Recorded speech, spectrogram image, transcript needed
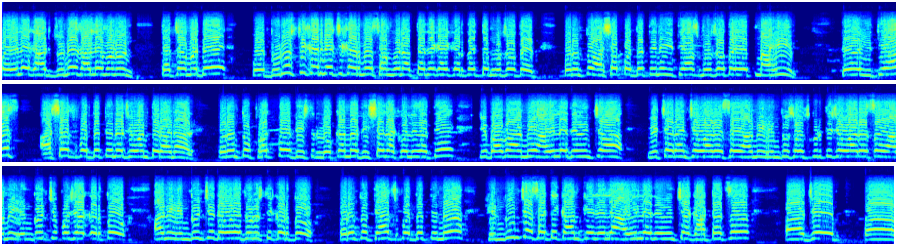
पहिले घाट जुने झाले म्हणून त्याच्यामध्ये व दुरुस्ती करण्याची कारणं सांगून आता ते काय करतायत ते मुजवतायत. परंतु अशा पद्धतीने इतिहास मोजवता येत नाही. ते इतिहास अशाच पद्धतीने जिवंत राहणार. परंतु फक्त लोकांना दिशा दाखवली जाते की बाबा आम्ही अहिल्यादेवींच्या विचारांचे वारस आहे आम्ही हिंदू संस्कृतीचे वारस आहे आम्ही हिंदूंची पूजा करतो आम्ही हिंदूंची देवळे दुरुस्ती करतो. परंतु त्याच पद्धतीनं हिंदूंच्यासाठी काम केलेल्या अहिल्यादेवींच्या घाटाचं जे अं,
